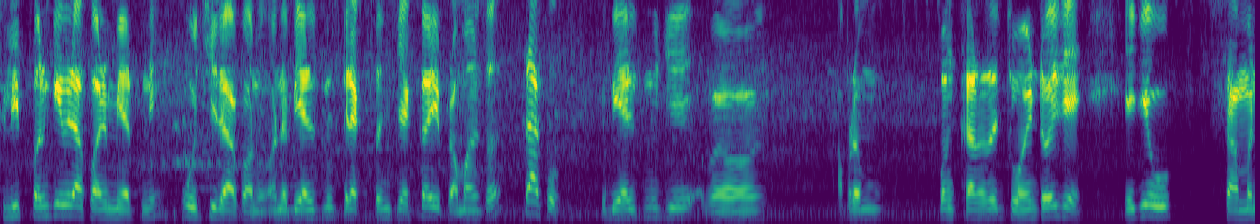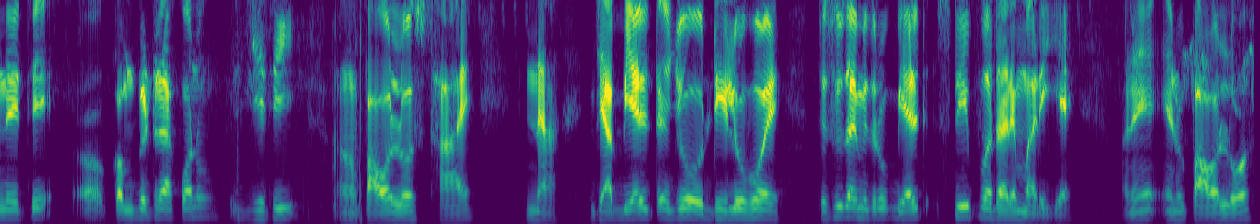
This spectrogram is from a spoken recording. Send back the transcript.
સ્લીપ પણ કેવી રાખવાની? મેટની ઓછી રાખવાનું. અને બેલ્ટનું ટ્રેક્શન ચેક કરી પ્રમાણસર રાખો. કે બેલ્ટનું જે આપણે પંખા સાથે જોઈન્ટ હોય છે, એ કેવું સામાન્ય રીતે કમ્પ્લીટ રાખવાનું, જેથી પાવર લોસ થાય. ના, જ્યાં બેલ્ટ જો ઢીલું હોય, તો શું થાય મિત્રો બેલ્ટ સ્લીપ વધારે મારી જાય અને એનું પાવર લોસ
